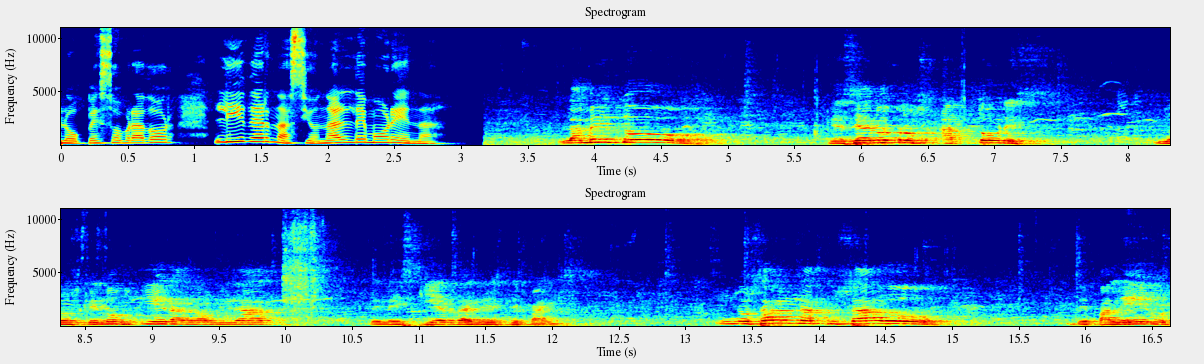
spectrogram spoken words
López Obrador, líder nacional de Morena. Lamento que sean otros actores los que no quieran la unidad de la izquierda en este país. Y nos han acusado de paleros,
